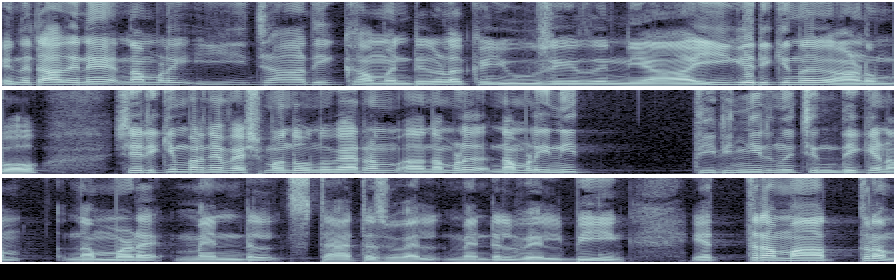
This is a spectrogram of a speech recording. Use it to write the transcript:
എന്നിട്ട് അതിനെ നമ്മൾ ഈ ജാതി കമന്റുകളൊക്കെ യൂസ് ചെയ്ത് ന്യായീകരിക്കുന്നത് കാണുമ്പോൾ ശരിക്കും പറഞ്ഞാൽ വിഷമം തോന്നുന്നു കാരണം നമ്മൾ നമ്മൾ ഇനി തിരിഞ്ഞിരുന്ന് ചിന്തിക്കണം നമ്മുടെ mental status well mental wellbeing എത്രമാത്രം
